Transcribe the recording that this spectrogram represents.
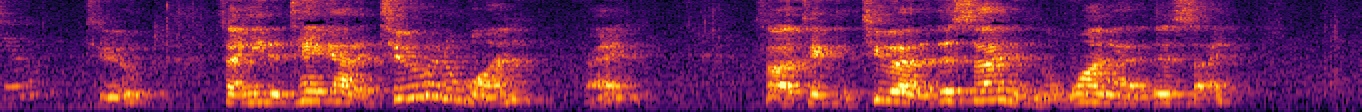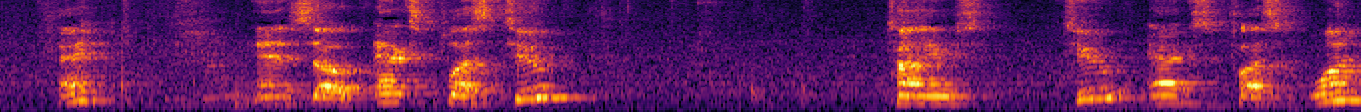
Two. 2. So I need to take out a 2 and a 1, right? So I'll take the 2 out of this side and the 1 out of this side. Okay? Mm-hmm. And so x plus 2 times 2x plus 1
